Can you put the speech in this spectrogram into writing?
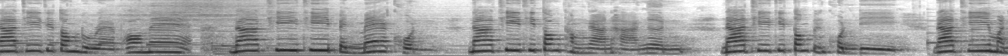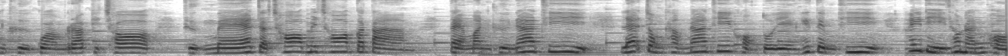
หน้าที่ที่ต้องดูแลพ่อแม่ หน้าที่ที่เป็นแม่คน หน้าที่ที่ต้องทำงานหาเงิน หน้าที่ที่ต้องเป็นคนดี หน้าที่มันคือความรับผิดชอบ ถึงแม้จะชอบไม่ชอบก็ตาม แต่มันคือหน้าที่ และจงทำหน้าที่ของตัวเองให้เต็มที่ให้ดีเท่านั้นพอ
